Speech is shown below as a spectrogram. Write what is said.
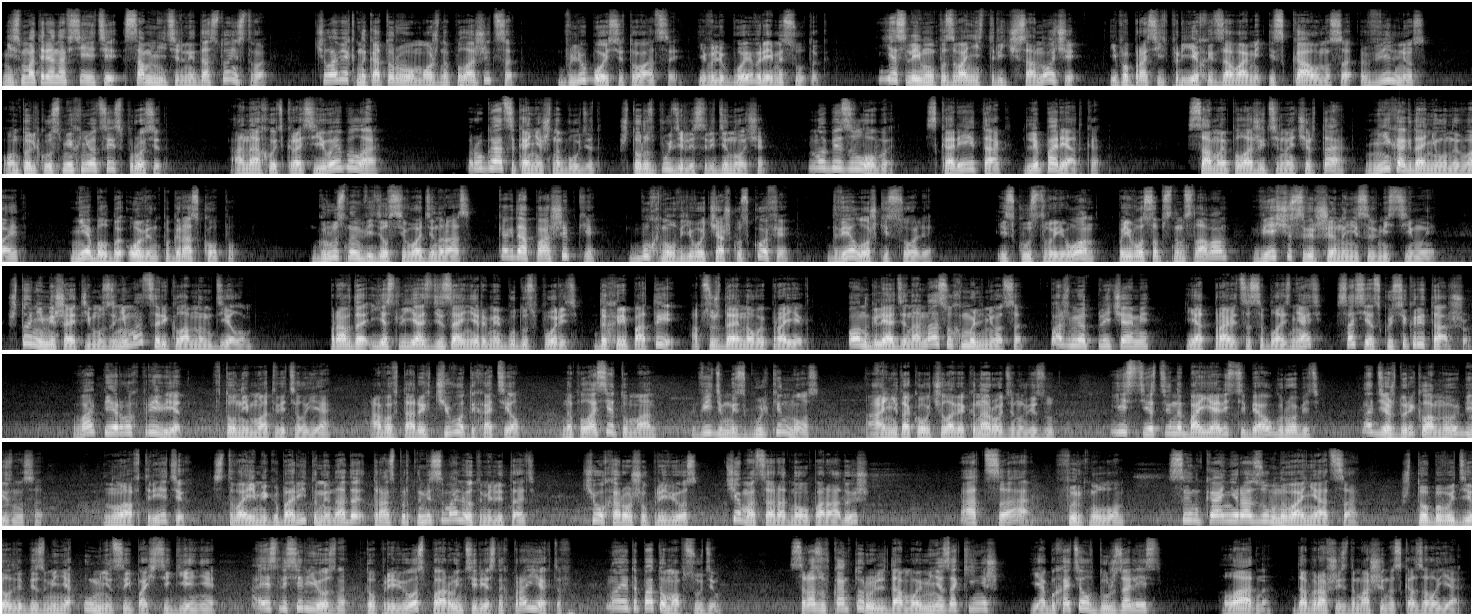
Несмотря на все эти сомнительные достоинства, человек, на которого можно положиться в любой ситуации и в любое время суток. Если ему позвонить в 3 часа ночи и попросить приехать за вами из Каунаса в Вильнюс, он только усмехнется и спросит, она хоть красивая была? Ругаться, конечно, будет, что разбудили среди ночи, но без злобы. Скорее так, для порядка. Самая положительная черта – никогда не унывает. Не был бы Овен по гороскопу. Грустным видел всего один раз, когда по ошибке бухнул в его чашку с кофе две ложки соли. Искусство и он, по его собственным словам, вещи совершенно несовместимые, что не мешает ему заниматься рекламным делом. Правда, если я с дизайнерами буду спорить до хрипоты, обсуждая новый проект, он, глядя на нас, ухмыльнется, пожмет плечами и отправится соблазнять соседскую секретаршу. «Во-первых, привет», – в тон ему ответил я. А во-вторых, чего ты хотел? На полосе туман, видимость гулькин нос. А они такого человека на родину везут. Естественно, боялись тебя угробить. Надежду рекламного бизнеса. Ну а в-третьих, с твоими габаритами надо транспортными самолетами летать. Чего хорошего привез? Чем отца родного порадуешь? Отца, фыркнул он. Сынка неразумного, а не отца. Что бы вы делали без меня, умница и почти гения? А если серьезно, то привез пару интересных проектов. Но это потом обсудим. Сразу в контору или домой меня закинешь? Я бы хотел в душ залезть. Ладно, добравшись до машины, сказал я.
